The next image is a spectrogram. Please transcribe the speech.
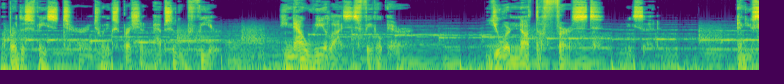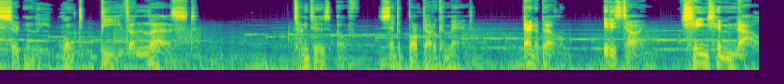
My brother's face turned to an expression of absolute fear. He now realized his fatal error. You are not the first, he said. And you certainly won't be the last. Turning to his elf, Santa barked out a command. Annabelle, it is time. Change him now.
